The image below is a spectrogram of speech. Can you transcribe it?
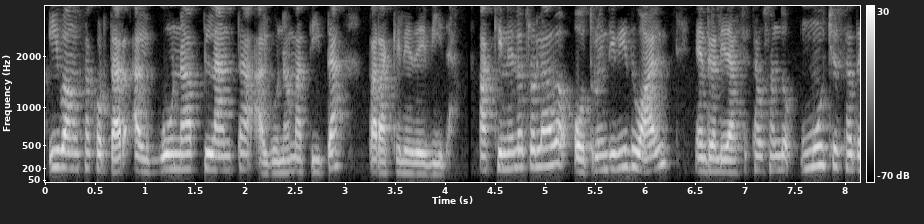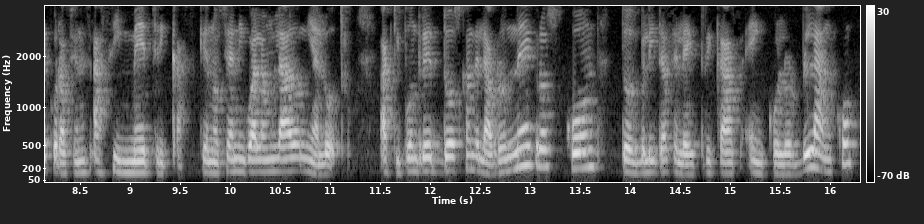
y vamos a cortar alguna planta, alguna matita para que le dé vida. Aquí en el otro lado, otro individual. En realidad se está usando mucho estas decoraciones asimétricas, que no sean igual a un lado ni al otro. Aquí pondré dos candelabros negros con dos velitas eléctricas en color blanco.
